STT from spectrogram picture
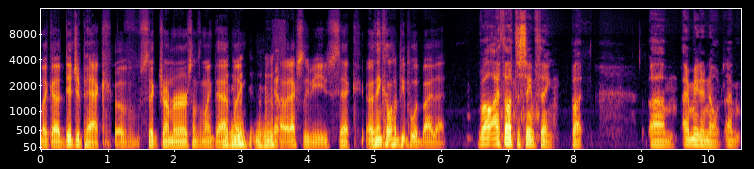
like a digipack of sick drummer or something like that. Mhm, Like mhm. that would actually be sick. I think a lot of people would buy that. Well, I thought the same thing, but um, I made a note. I'm,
